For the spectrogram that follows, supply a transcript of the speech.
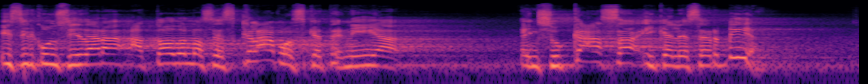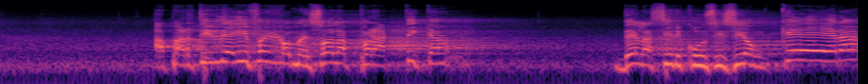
y circuncidara a todos los esclavos que tenía en su casa y que le servían. A partir de ahí fue que comenzó la práctica de la circuncisión, que era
